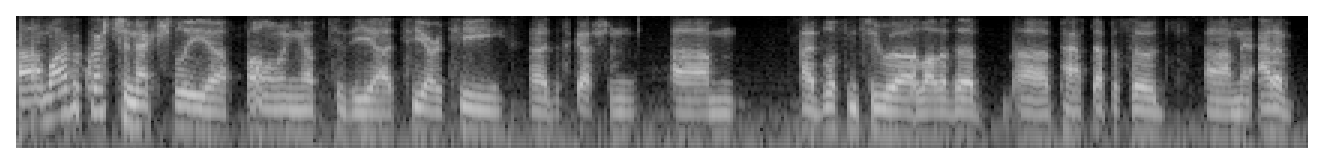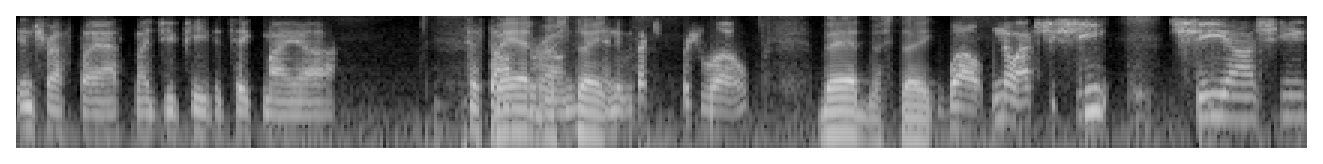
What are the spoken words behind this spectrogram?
Um, well, I have a question actually uh, following up to the uh, TRT uh, discussion. Um, I've listened to a lot of the uh, past episodes. Um, and out of interest, I asked my GP to take my uh, testosterone, mistake. and it was actually pretty low. Bad mistake. Well, no, actually, she she uh, she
